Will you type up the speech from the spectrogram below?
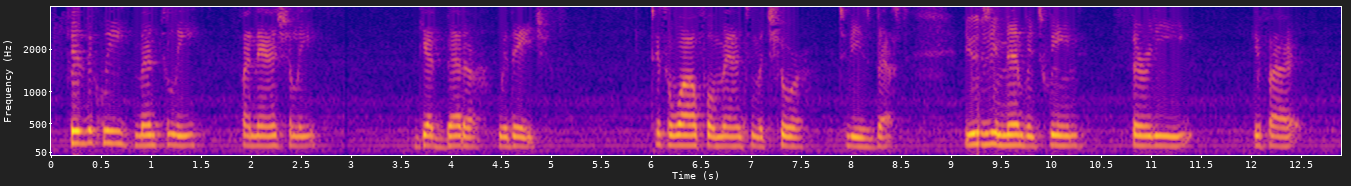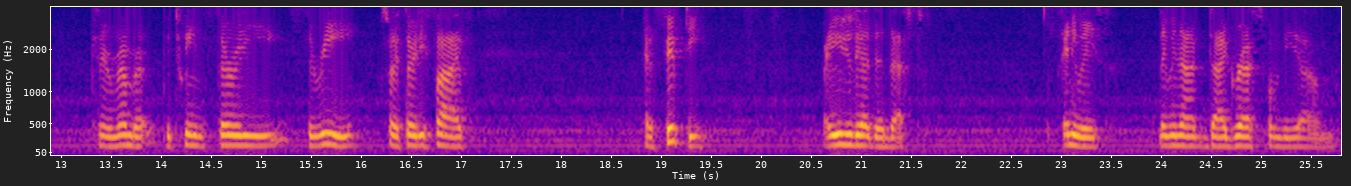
physically, mentally, financially, get better with age. It takes a while for a man to mature to be his best. Usually men between 30, if I can remember, between 33, sorry, 35 and 50 are usually at their best. Anyways, let me not digress from the um,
